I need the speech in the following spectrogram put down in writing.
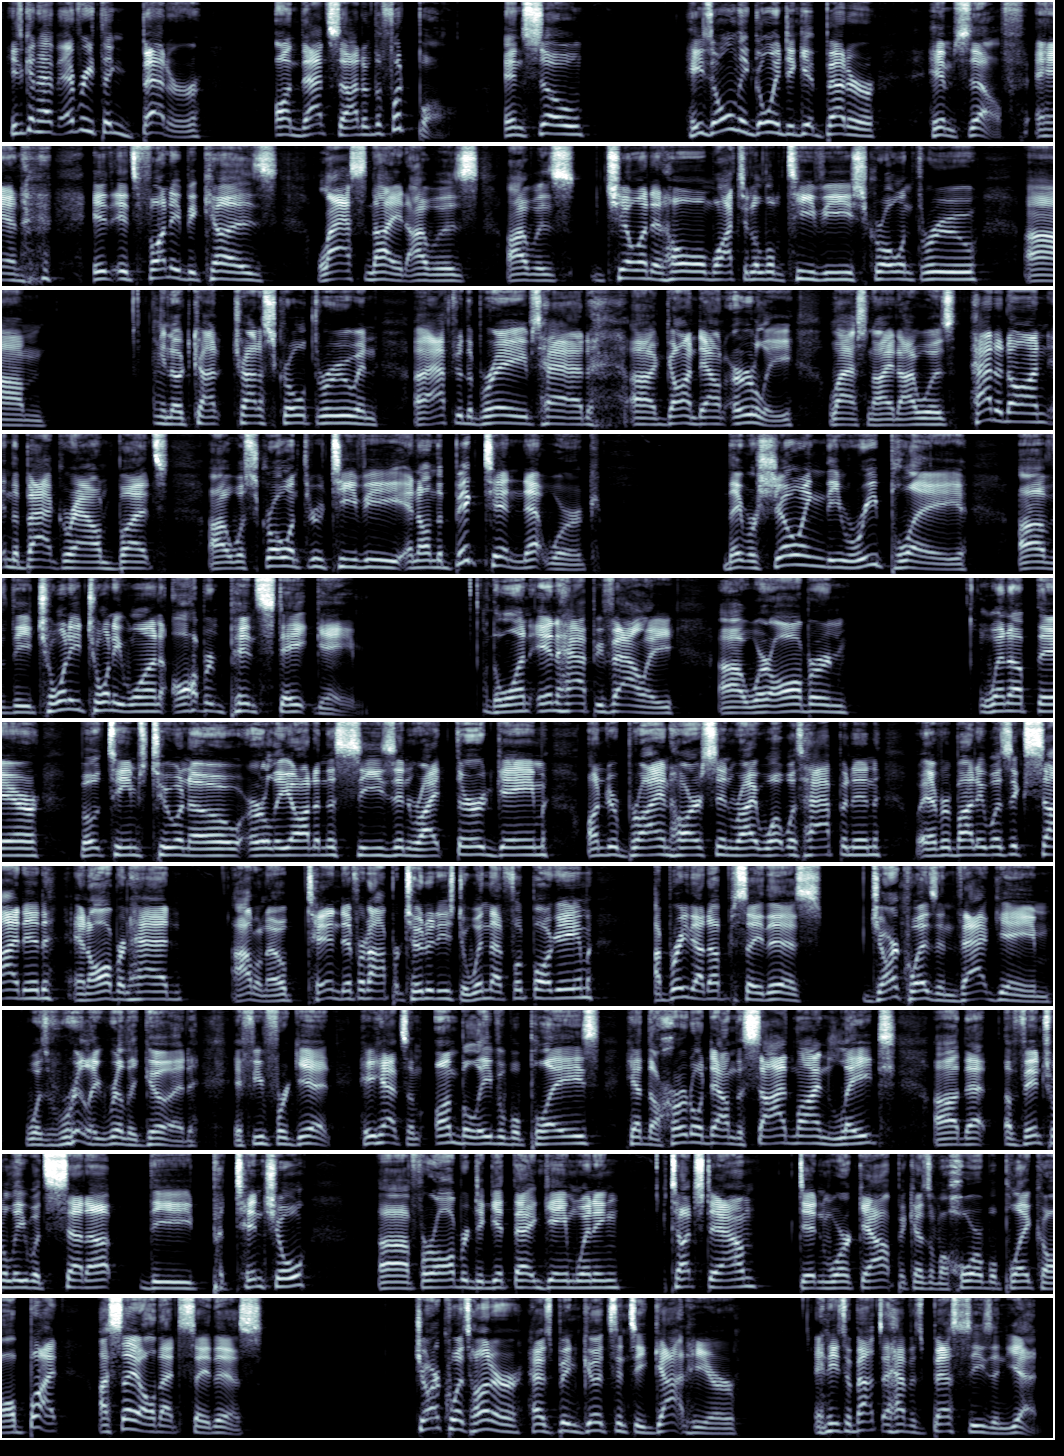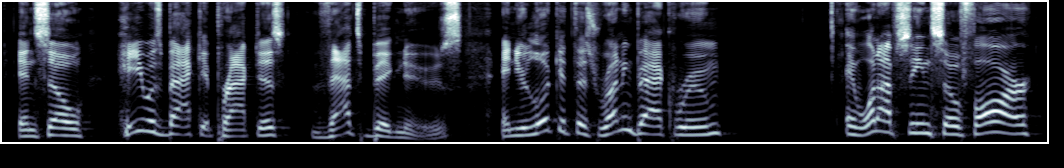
He's going to have everything better on that side of the football. And so he's only going to get better himself. And it, it's funny because last night I was I was chilling at home, watching a little TV, scrolling through. Um, you know, trying to scroll through, and uh, after the Braves had uh, gone down early last night, I was had it on in the background, but uh, was scrolling through TV, and on the Big Ten Network, they were showing the replay of the 2021 Auburn Penn State game, the one in Happy Valley uh, where Auburn went up there. Both teams 2 0 early on in the season, right? Third game under Bryan Harsin, right? What was happening? Everybody was excited, and Auburn had, I don't know, 10 different opportunities to win that football game. I bring that up to say this Jarquez in that game was really, really good. If you forget, he had some unbelievable plays. He had the hurdle down the sideline late uh, that eventually would set up the potential uh, for Auburn to get that game winning touchdown. Didn't work out because of a horrible play call. But I say all that to say this Jarquez Hunter has been good since he got here, and he's about to have his best season yet. And so he was back at practice. That's big news. And you look at this running back room, and what I've seen so far,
